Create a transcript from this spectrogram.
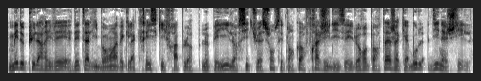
mais depuis l'arrivée des talibans, avec la crise qui frappe le pays, leur situation s'est encore fragilisée. Le reportage à Kaboul d'Inagil.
